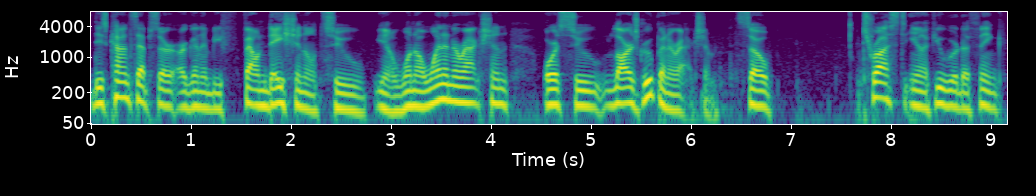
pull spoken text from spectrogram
these concepts are, are going to be foundational to you know one-on-one interaction or to large group interaction so trust you know if you were to think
